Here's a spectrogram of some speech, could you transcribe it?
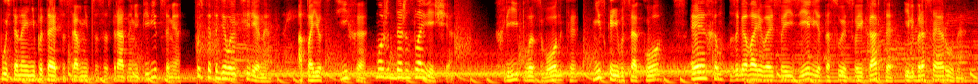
Пусть она и не пытается сравниться с эстрадными певицами, пусть это делают сирены, а поет тихо, может даже зловеще. Хрипло, звонко, низко и высоко, с эхом, заговаривая свои зелья, тасуя свои карты или бросая руны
